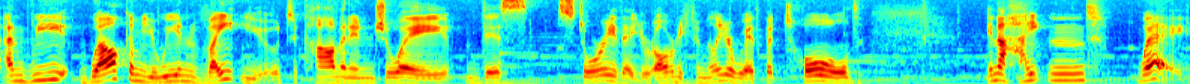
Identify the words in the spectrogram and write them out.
And we welcome you, we invite you to come and enjoy this story that you're already familiar with, but told in a heightened way.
